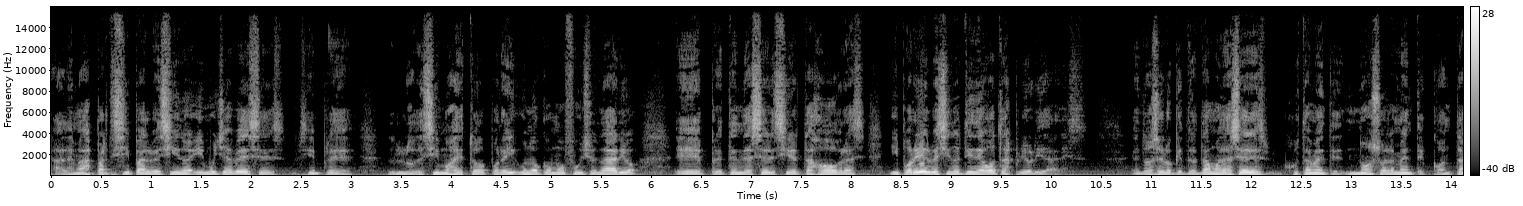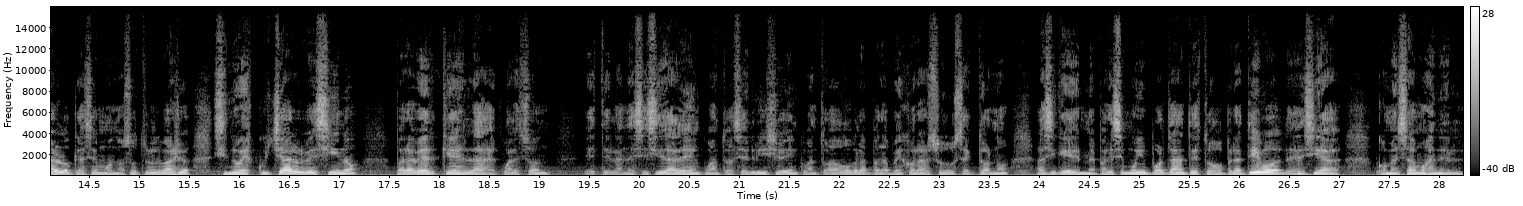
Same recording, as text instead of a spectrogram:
además participa el vecino y muchas veces, siempre lo decimos esto, por ahí uno como funcionario eh, pretende hacer ciertas obras y por ahí el vecino tiene otras prioridades. Entonces lo que tratamos de hacer es justamente no solamente contar lo que hacemos nosotros en el barrio, sino escuchar al vecino para ver qué es la, cuáles son este, las necesidades en cuanto a servicio y en cuanto a obra para mejorar su sector, ¿no? Así que me parece muy importante estos operativos. Les decía, comenzamos en el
